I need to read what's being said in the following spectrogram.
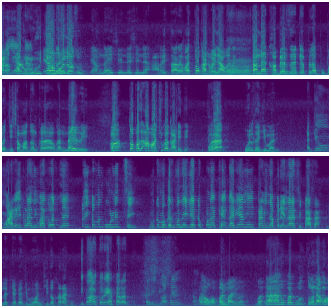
અરે પણ હું તો બોલ્યો છું? એમ નહીં છેલ્લે છેલ્લે આરે તારે વાત તો કાઢવાની આવે છે. તને ખબર છે કે પેલા ભૂપતજી સમાધાન કરાયા વગર નહીં રહી? હા? તો પછી આ વાત શું કાઢી હતી? એટલે ભૂલ થઈ ગઈ મારી. હજુ મારે એકલાની વાત હોત ને તો એ તો મને બોલી જ છે. હું તો મગજમાં નહીં લેતો પણ આ ખેગા ની ટાણીના ભરેલા છે પાછા. એટલે ખેગાજી મોંચી તો ખરા કે? એ તો આવતો રહે તરત. હરી જોશે ને. હવે વભણ મારી વાત. વધારે આનું કોઈ બોલતો ના હો.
